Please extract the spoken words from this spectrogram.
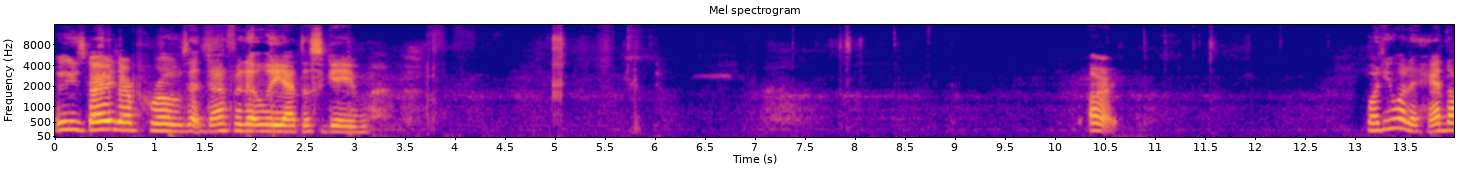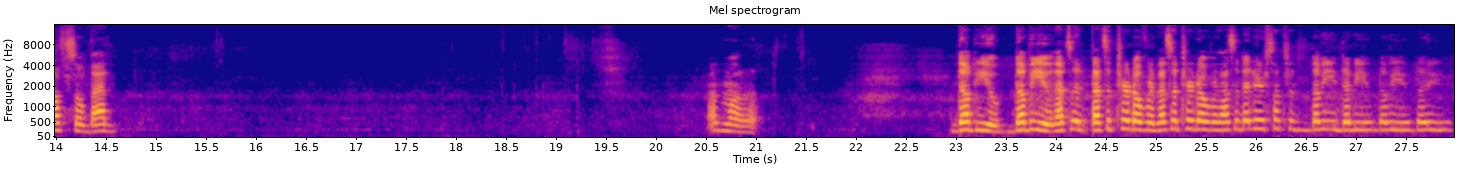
These guys are pros at definitely at this game. Alright. Why do you want to hand off so bad? I'm not. W W. That's a that's a turnover. That's a turnover. That's an interception. W W W W.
